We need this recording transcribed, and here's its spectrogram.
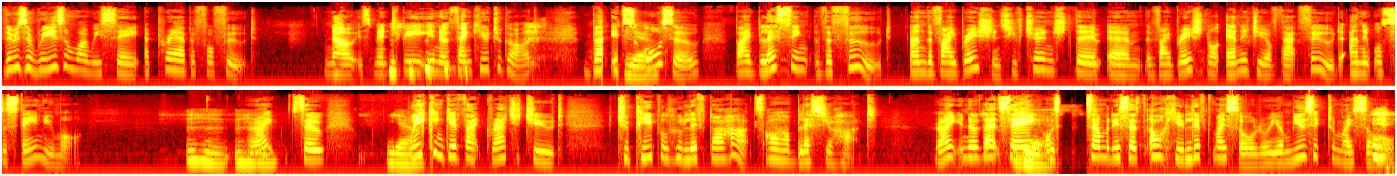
There is a reason why we say a prayer before food. Now, it's meant to be, you know, thank you to God, but it's yeah. also by blessing the food and the vibrations, you've changed the, um, the vibrational energy of that food and it will sustain you more. Mm-hmm, mm-hmm. Right? So yeah. we can give that gratitude to people who lift our hearts. Oh, bless your heart. Right? You know that saying? Yes. Or somebody says, "Oh, you lift my soul," or "You're music to my soul,"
